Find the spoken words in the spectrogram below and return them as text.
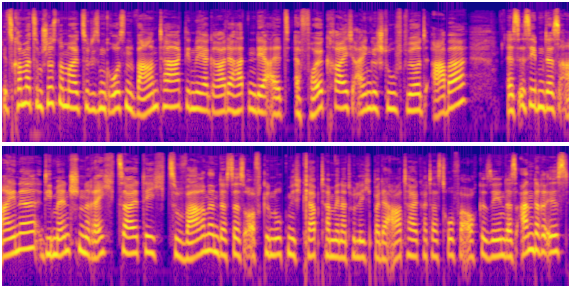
Jetzt kommen wir zum Schluss nochmal zu diesem großen Warntag, den wir ja gerade hatten, der als erfolgreich eingestuft wird. Aber es ist eben das eine, die Menschen rechtzeitig zu warnen, dass das oft genug nicht klappt, haben wir natürlich bei der Ahrtal-Katastrophe auch gesehen. Das andere ist,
